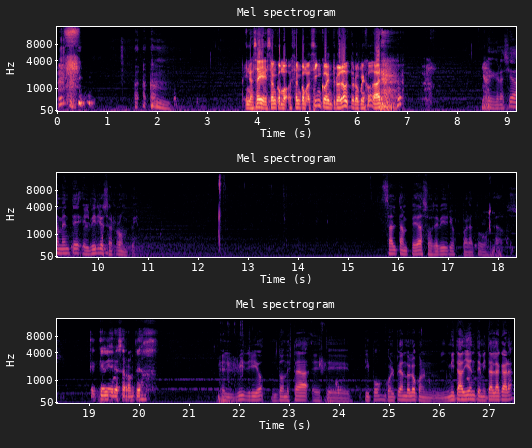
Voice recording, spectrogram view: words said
Y no sé, son como, son como cinco dentro del auto, no me jodan. Desgraciadamente el vidrio se rompe. Saltan pedazos de vidrio para todos lados. ¿Qué, qué vidrio se rompió? el vidrio donde está este tipo golpeándolo con mitad diente, mitad la cara.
